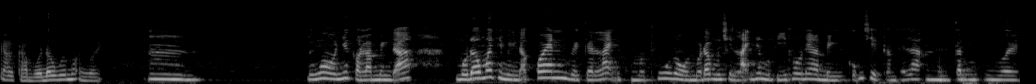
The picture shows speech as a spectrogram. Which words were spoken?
cả cả mùa đông với mọi người. Ừ. đúng rồi như kiểu là mình đã mùa đông ấy thì mình đã quen với cái lạnh của mùa thu rồi. Mùa đông nó chỉ lạnh thêm một tí thôi nên là mình cũng chỉ cảm thấy là um, cần người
